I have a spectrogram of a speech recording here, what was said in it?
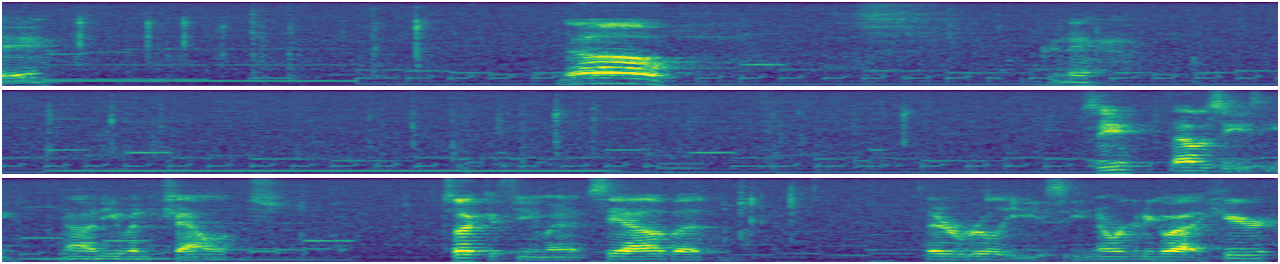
Okay. No! gonna... See? That was easy. Not even a challenge. Took a few minutes, yeah, but They're really easy. Now we're gonna go out here.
